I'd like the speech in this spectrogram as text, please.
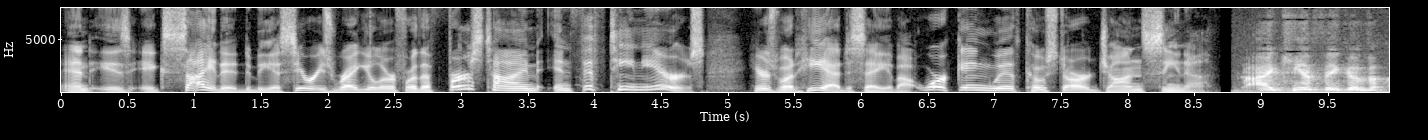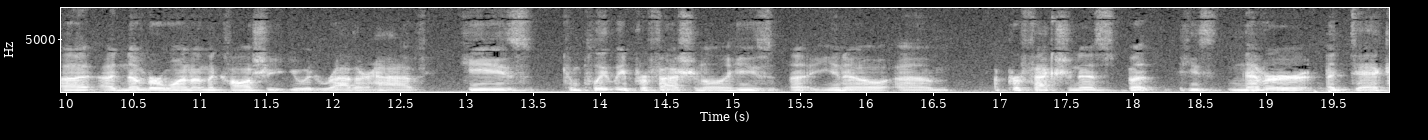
and is excited to be a series regular for the first time in 15 years. Here's what he had to say about working with co star John Cena. I can't think of a, a number one on the call sheet you would rather have. He's completely professional. He's, uh, you know, um, a perfectionist, but he's never a dick.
